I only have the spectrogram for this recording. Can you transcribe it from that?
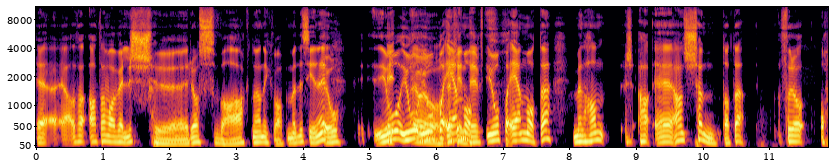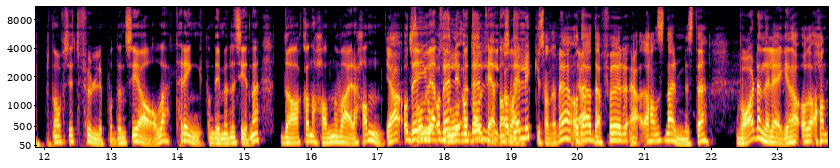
eh, at han- var veldig skjør og svak når han ikke var på medisiner. Jo. jo, jo, Jo, jo, jo, på en måte, jo, på en måte. Men han, eh, han skjønte at det, for å oppnå sitt fulle potensial trengte han de medisinene. Da kan han være han. Ja, og det, Sånn jeg og det, og det, og det lykkes han jo med, og Ja. det er derfor Ja. hans nærmeste var denne legen. Og han,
